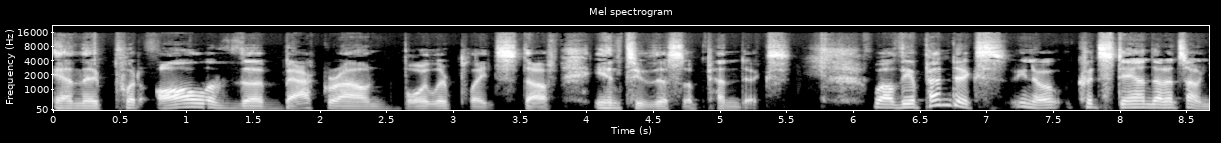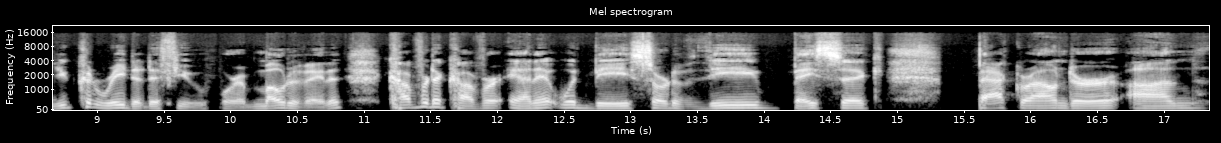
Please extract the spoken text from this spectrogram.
and they put all of the background boilerplate stuff into this appendix. Well, the appendix, you know, could stand on its own. You could read it if you were motivated, cover to cover, and it would be sort of the basic backgrounder on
